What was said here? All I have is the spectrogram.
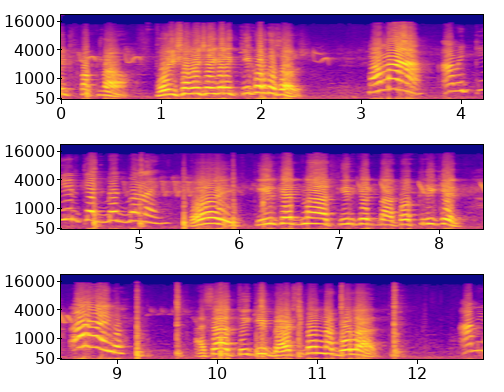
এই পাকনা পয়সা পয়সা এখানে কি করতেছস? মামা আমি ক্রিকেট ব্যাট বানাই। ওই ক্রিকেট না ক্রিকেট না ক ক্রিকেট ওই আচ্ছা তুই কি ব্যাটসম্যান না বোলার আমি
